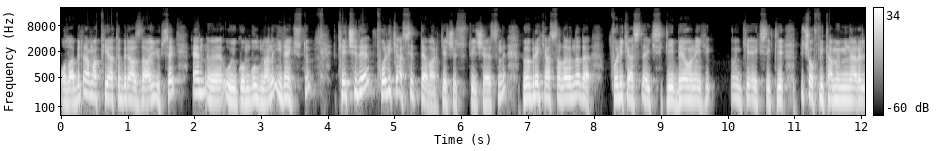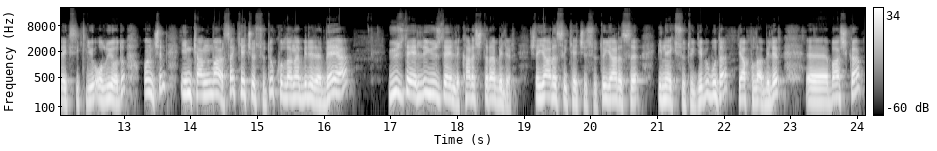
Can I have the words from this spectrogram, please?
olabilir ama fiyatı biraz daha yüksek. En e, uygun bulunanı inek sütü. Keçide folik asit de var keçi sütü içerisinde. Böbrek hastalarında da folik asit eksikliği, B12 ki eksikliği, birçok vitamin mineral eksikliği oluyordu. Onun için imkan varsa keçi sütü kullanabilir veya %50 %50 karıştırabilir. İşte yarısı keçi sütü, yarısı inek sütü gibi bu da yapılabilir. Ee, başka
